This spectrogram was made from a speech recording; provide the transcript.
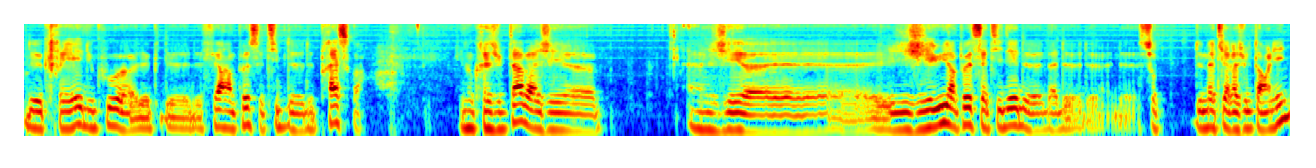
de créer, du coup, de, de, faire un peu ce type de, presse, quoi. Et donc, résultat, bah, j'ai j'ai j'ai eu un peu cette idée de, bah, de, de, mettre les résultats en ligne.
